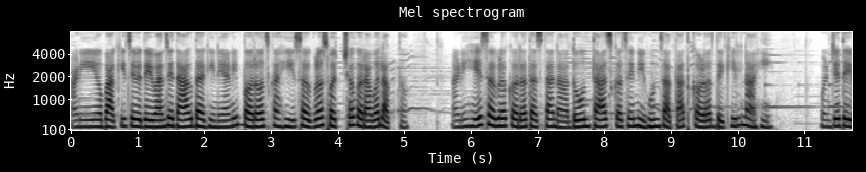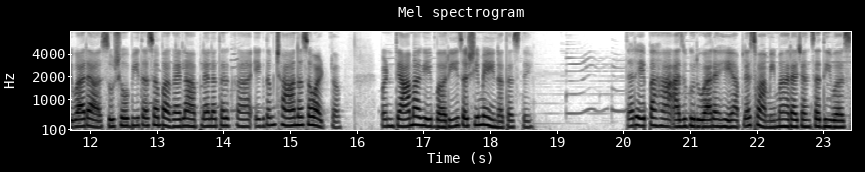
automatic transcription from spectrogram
आणि बाकीचे देवांचे दागदागिने आणि बरंच काही सगळं स्वच्छ करावं लागतं. आणि हे सगळं करत असताना दोन तास कसे निघून जातात कळत देखील नाही. म्हणजे देवारा सुशोभित असं बघायला आपल्याला तर का एकदम छान असं वाटतं. पण त्यामागे बरीच अशी मेहनत असते. तर हे पहा आज गुरुवार आहे आपल्या स्वामी महाराजांचा दिवस.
